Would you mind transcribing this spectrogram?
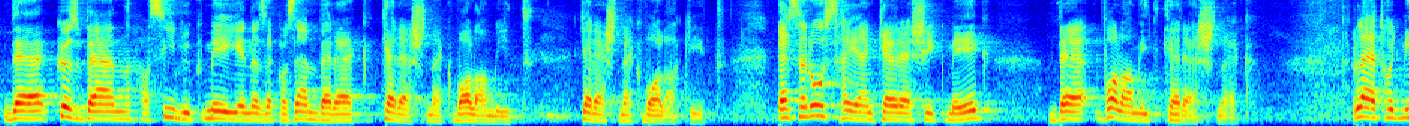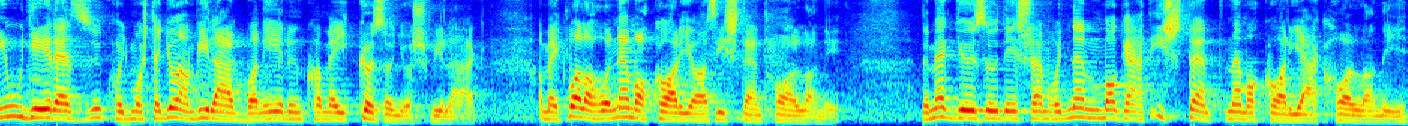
de közben a szívük mélyén ezek az emberek keresnek valamit, keresnek valakit. Persze rossz helyen keresik még, de valamit keresnek. Lehet, hogy mi úgy érezzük, hogy most egy olyan világban élünk, amelyik közönyös világ, amelyik valahol nem akarja az Istent hallani. De meggyőződésem, hogy nem magát Istent nem akarják hallani,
